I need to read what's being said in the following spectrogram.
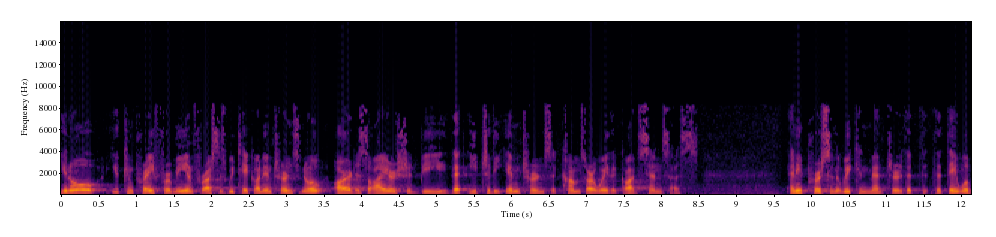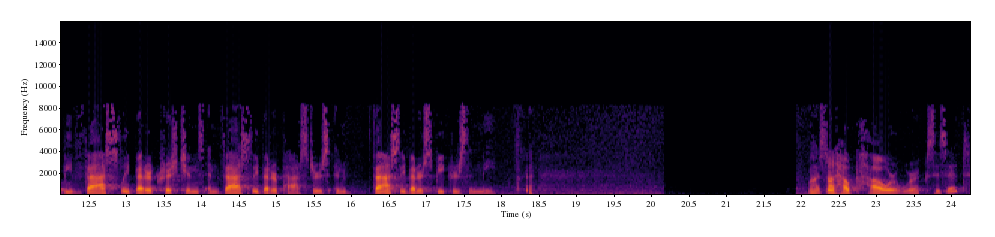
You know, you can pray for me and for us as we take on interns. You know, our desire should be that each of the interns that comes our way, that God sends us, any person that we can mentor, that, that they will be vastly better Christians and vastly better pastors and vastly better speakers than me. well, that's not how power works, is it?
